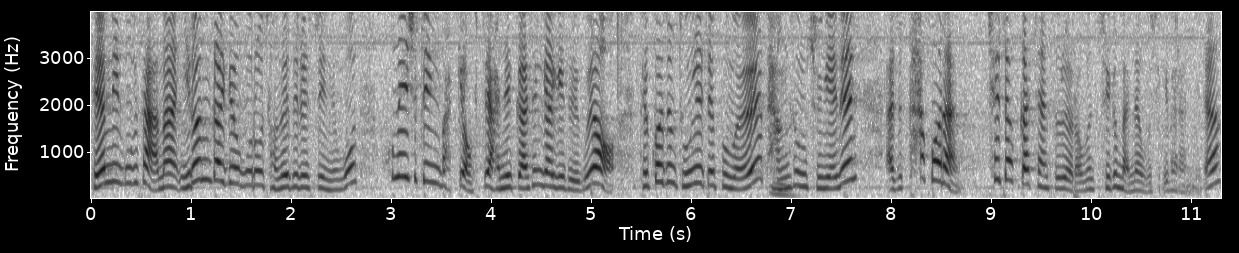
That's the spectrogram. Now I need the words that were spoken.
대한민국에서 아마 이런 가격으로 전해드릴 수 있는 곳 홈앤쇼핑밖에 없지 않을까 생각이 들고요. 백화점 동일 제품을 방송 중에는 아주 탁월한 최저가 찬스로 여러분 지금 만나보시기 바랍니다.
